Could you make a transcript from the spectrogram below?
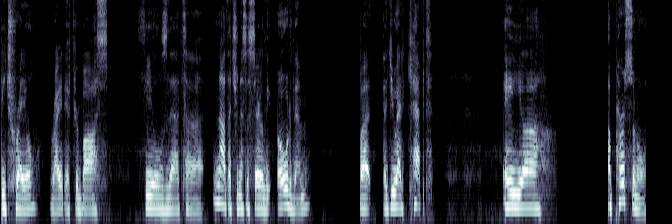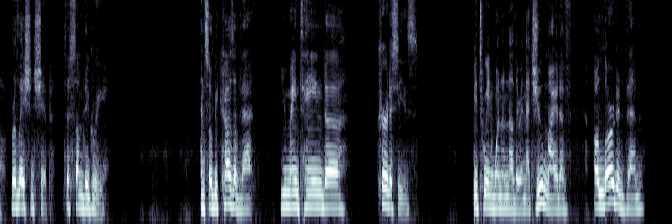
betrayal, right? If your boss feels that, uh, not that you necessarily owed them, but that you had kept a, uh, a personal relationship to some degree. And so, because of that, you maintained uh, courtesies between one another, and that you might have alerted them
